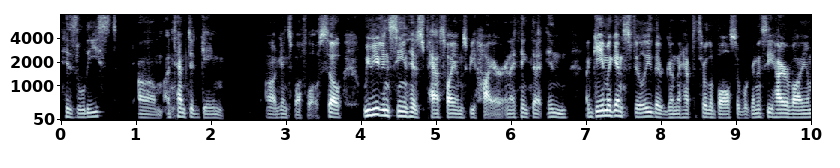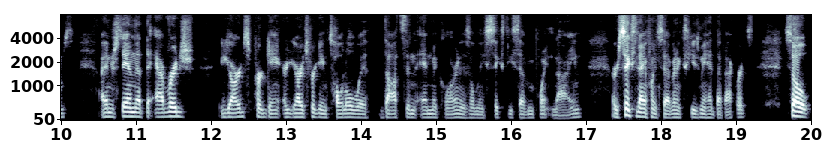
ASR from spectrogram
his least um, attempted game uh, against Buffalo. So we've even seen his pass volumes be higher. And I think that in a game against Philly, they're going to have to throw the ball. So we're going to see higher volumes. I understand that the average yards per game or yards per game total with Dotson and McLaurin is only 67.9 or 69.7, excuse me, I had that backwards. So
